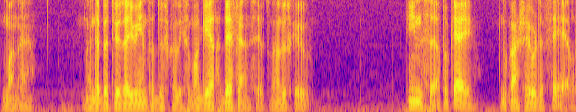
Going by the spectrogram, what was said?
man är. Men det betyder ju inte att du ska liksom agera defensivt, utan du ska ju inse att okej, okay, nu kanske jag gjorde fel.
